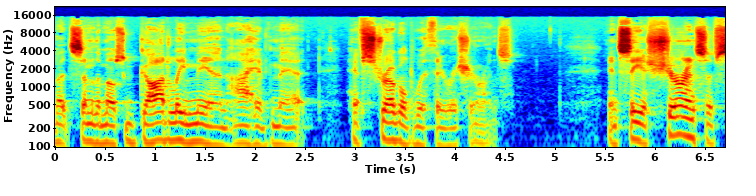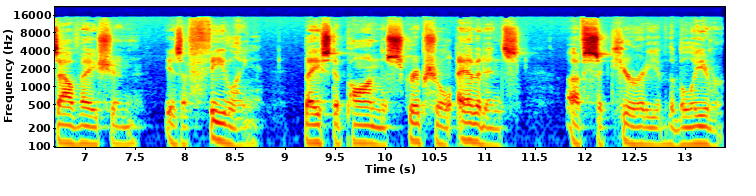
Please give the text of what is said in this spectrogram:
but some of the most godly men I have met have struggled with their assurance. And see, assurance of salvation is a feeling based upon the scriptural evidence of security of the believer.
